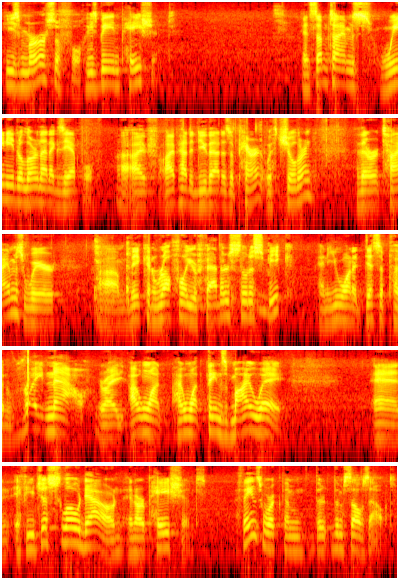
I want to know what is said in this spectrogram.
He's merciful. He's being patient. And sometimes we need to learn that example. Uh, I've, I've had to do that as a parent with children. There are times where um, they can ruffle your feathers, so to speak, and you want to discipline right now, right? I want, I want things my way. And if you just slow down and are patient, things work them, themselves out.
